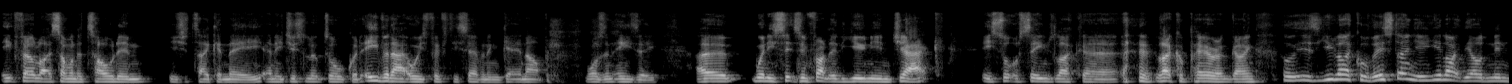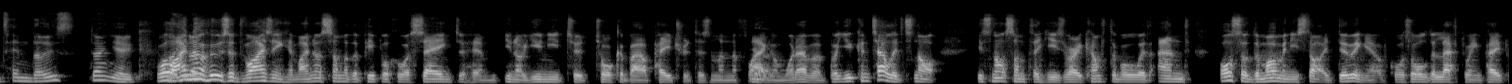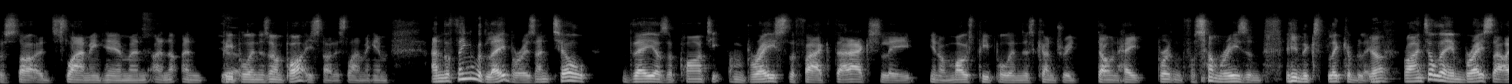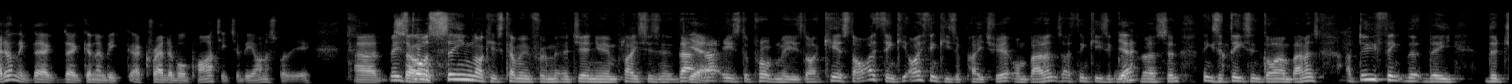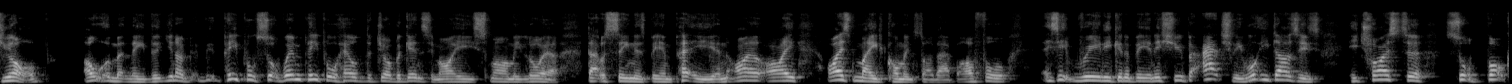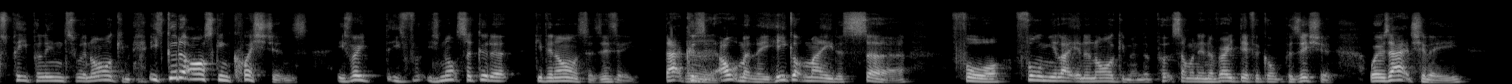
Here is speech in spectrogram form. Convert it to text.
it felt like someone had told him you should take a knee, and he just looked awkward. Either that or he's 57 and getting up wasn't easy. Uh, when he sits in front of the Union Jack, he sort of seems like a like a parent going, "Oh, is you like all this, don't you? You like the old Nintendos, don't you?" Well, like, I know like- who's advising him. I know some of the people who are saying to him, "You know, you need to talk about patriotism and the flag yeah. and whatever." But you can tell it's not it's not something he's very comfortable with. And also, the moment he started doing it, of course, all the left wing papers started slamming him, and and and people yeah. in his own party started slamming him. And the thing with Labour is, until they as a party embrace the fact that actually you know most people in this country don't hate britain for some reason inexplicably yeah. right until they embrace that i don't think they're they're going to be a credible party to be honest with you uh, it's so, got to seem like it's coming from a genuine place isn't it that yeah. that is the problem is like Keir Starmer, i think i think he's a patriot on balance i think he's a good yeah. person i think he's a decent guy on balance i do think that the the job ultimately the you know people sort of when people held the job against him i.e smarmy lawyer that was seen as being petty. And i i i made comments like that but i thought is it really going to be an issue? But actually what he does is he tries to sort of box people into an argument. He's good at asking questions. He's very he's, he's not so good at giving answers is he? That because mm. ultimately he got made a sir for formulating an argument that puts someone in a very difficult position. Whereas actually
